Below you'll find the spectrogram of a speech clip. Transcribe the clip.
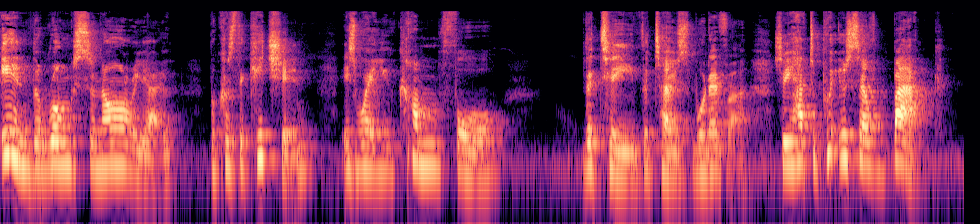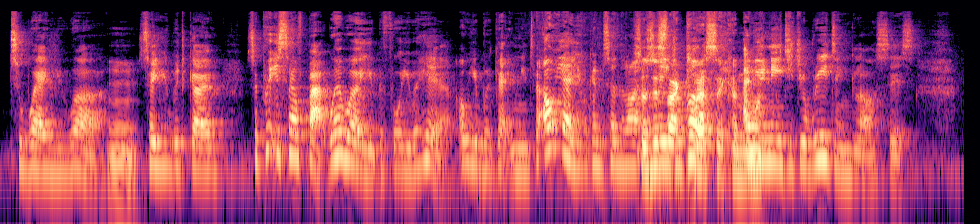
in the wrong scenario because the kitchen is where you come for the tea, the toast, whatever. So you have to put yourself back to where you were. Hmm. So you would go. So put yourself back. Where were you before you were here? Oh, you were getting into. Oh yeah, you were going to turn the light. So on is and this read that your book, classic and annoy- you needed your reading glasses.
